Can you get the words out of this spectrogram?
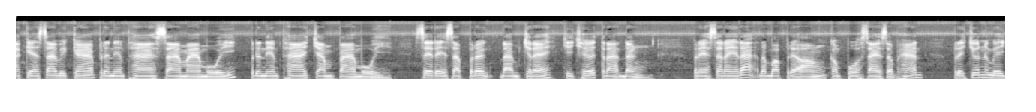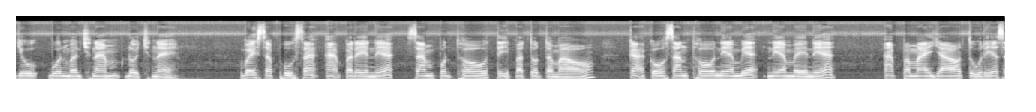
អគ្គសាវិកាព្រះនាមថាសាមា1ព្រះនាមថាចំប៉ា1សេរិសព្រឹកដើមច្រេះជាឈើត្រាដឹងព្រះសរីរៈរបស់ព្រះអង្គកម្ពស់40ហត្ថព្រះជន្មាយុ40000ឆ្នាំដូចនេះវេសភុសៈអបរេនៈសម្ពុទ្ធោតិបតុតមោកកុសន្ធោនាមៈនាមេនៈអបមយយោទុរិយស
